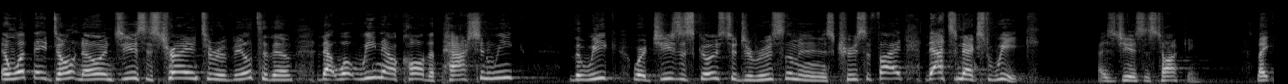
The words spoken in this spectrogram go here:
And what they don't know, and Jesus is trying to reveal to them that what we now call the Passion Week, the week where Jesus goes to Jerusalem and is crucified, that's next week as Jesus is talking. Like,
